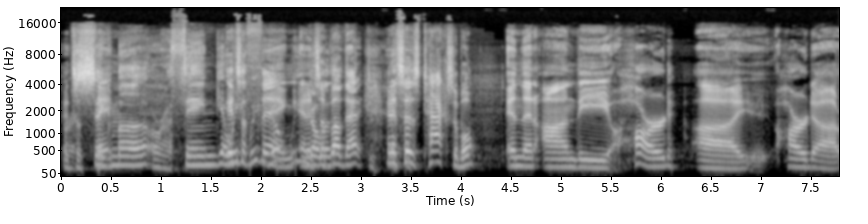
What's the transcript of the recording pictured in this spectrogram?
it's a a thing sigma or a thing. Yeah, it's we- a we thing, we and it's above it. that, and it says taxable. And then on the hard, uh, hard uh,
